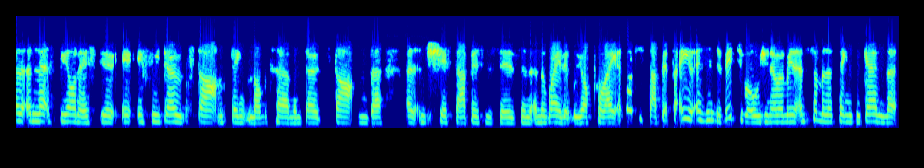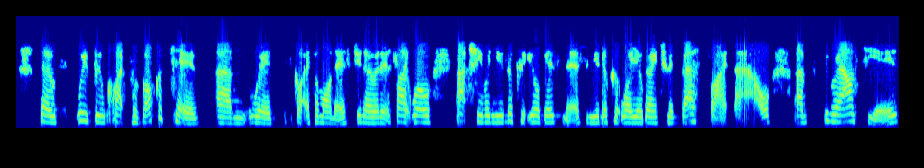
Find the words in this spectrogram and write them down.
and let's be honest, you know, if we don't start and think long term and don't start and, uh, and shift our businesses and, and, the way that we operate, not just that, but as individuals, you know, I mean, and some of the things again that you know we've been quite provocative um, with Scott, if I'm honest, you know, and it's like, well, actually, when you look at your business and you look at where you're going to invest right now, um, the reality is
